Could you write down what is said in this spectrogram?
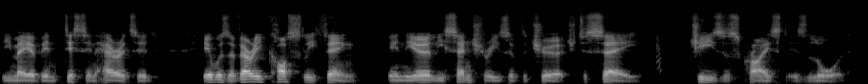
You may have been disinherited. It was a very costly thing in the early centuries of the church to say, Jesus Christ is Lord.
